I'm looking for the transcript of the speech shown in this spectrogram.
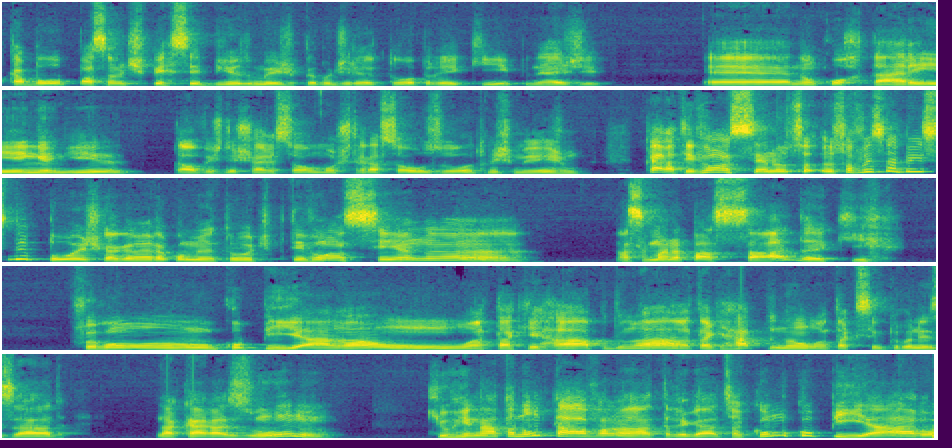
acabou passando despercebido mesmo pelo diretor, pela equipe, né, de é, não cortarem ele ali, talvez deixarem só mostrar só os outros mesmo. Cara, teve uma cena, eu só, eu só fui saber isso depois, que a galera comentou, tipo, teve uma cena na semana passada que foram copiar lá um ataque rápido lá, ataque rápido não, um ataque sincronizado na Karazuno, que o Renata não tava lá, tá ligado? Só que como copiaram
